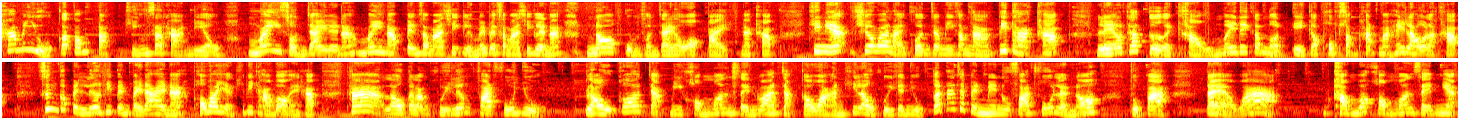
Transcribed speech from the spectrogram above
ถ้าไม่อยู่ก็ต้องตัดทิ้งสถานเดียว ไม่สนใจเลยนะ ไม่นับเป็นสมาชิกหรือไม่เป็นสมาชิกเลยนะ นอกกลุ่มสนใจเอาออกไปนะครับ ทีเนี้ยเชื่อว่าหลายคนจะมีคำถามพี่ถาครับ แล้วถ้าเกิดเขาไม่ได้กำหนดเอกภพสัมพัทธ์มาให้เราล่ะครับซึ่งก็เป็นเรื่องที่เป็นไปได้นะ เพราะว่าอย่างที่พี่ถาบอกไงครับ ถ้าเรากำลังคุยเรื่องฟาสต์ฟู้ดอยู่ เราก็จะมีคอมมอนเซนส์ว่าจักกรวาลที่เราคุยกันอยู่ ก็น่าจะเป็นเมนูฟาสต์ฟู้ดแหละเนาะถูกปะแต่ว่า คำว่า common sense เนี่ย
